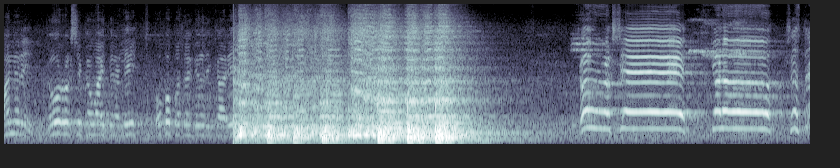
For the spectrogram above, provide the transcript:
ಮಾನ್ಯರೇ ಗೌರಕ್ಷಕ ವಾಯ್ತಿನಲ್ಲಿ ಒಬ್ಬ ಪತ್ರಕರ್ತಾಧಿಕಾರಿ ಗೌರಕ್ಷೆ ಕೆಳೋ ಶಸ್ತ್ರ.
